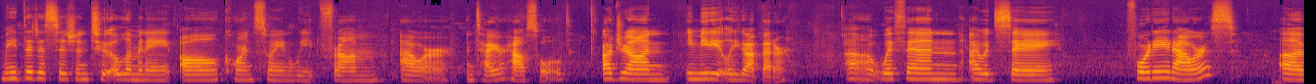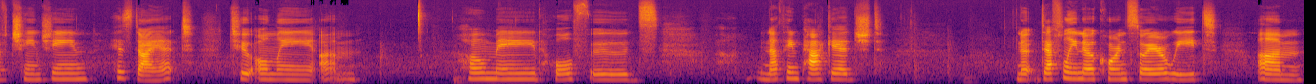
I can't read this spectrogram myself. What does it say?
made the decision to eliminate all corn, soy, and wheat from our entire household, Adrian immediately got better. Uh, within, I would say, 48 hours of changing his diet to only um, homemade, whole foods, nothing packaged, no, definitely no corn, soy, or wheat. Um,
